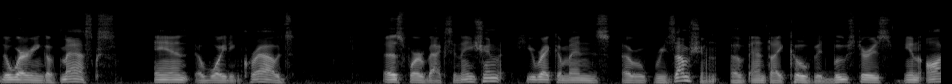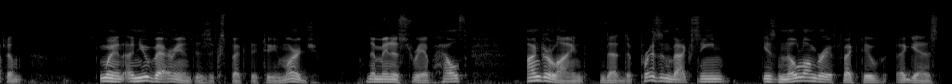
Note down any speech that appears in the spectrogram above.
the wearing of masks, and avoiding crowds. As for vaccination, he recommends a resumption of anti COVID boosters in autumn, when a new variant is expected to emerge. The Ministry of Health underlined that the present vaccine is no longer effective against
